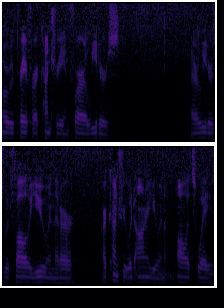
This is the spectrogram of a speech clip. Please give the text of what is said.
Lord, we pray for our country and for our leaders. That our leaders would follow you and that our, our country would honor you in all its ways.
